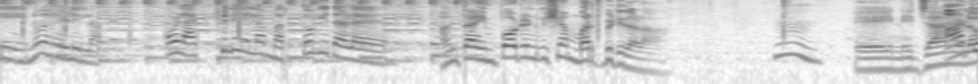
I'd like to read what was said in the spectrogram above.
ಏನೂ ಹೇಳಿಲ್ಲ. ಅವಳು ಆಕ್ಚುಲಿ ಎಲ್ಲ ಮರ್ತೋಗಿದ್ದಾಳೆ. ಅಂತ ಇಂಪಾರ್ಟೆಂಟ್ ವಿಷಯ ಮರ್ತ್ ಬಿಟ್ಟಿದಾಳ ಹ್ಮ್. ಏ ನಿಜ ಹೇಳು.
